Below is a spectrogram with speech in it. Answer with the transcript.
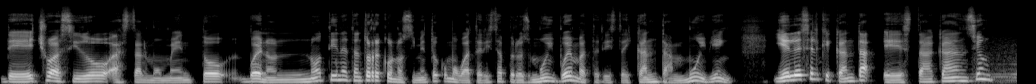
de hecho, ha sido hasta el momento, bueno, no tiene tanto reconocimiento como baterista, pero es muy buen baterista y canta muy bien. Y él es el que canta esta canción.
